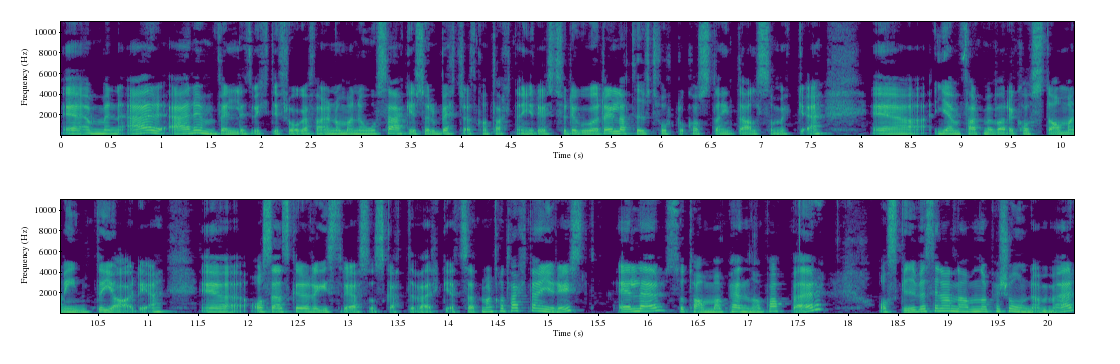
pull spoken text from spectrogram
Eh, men är, är det en väldigt viktig fråga för en om man är osäker så är det bättre att kontakta en jurist för det går relativt fort och kostar inte alls så mycket eh, jämfört med vad det kostar om man inte gör det. Och sen ska det registreras hos Skatteverket så att man kontaktar en jurist eller så tar man penna och papper och skriver sina namn och personnummer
